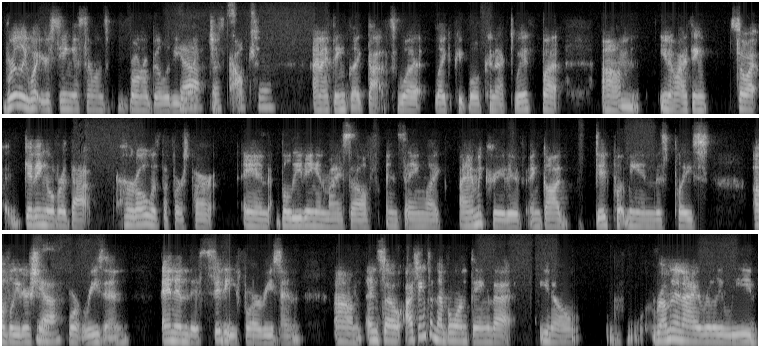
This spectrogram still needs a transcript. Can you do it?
really what you're seeing is someone's vulnerability yeah, like just out so and i think like that's what like people connect with but um you know i think so I, getting over that hurdle was the first part and believing in myself and saying like i am a creative and god did put me in this place of leadership yeah. for a reason and in this city for a reason um, and so i think the number one thing that you know roman and i really lead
